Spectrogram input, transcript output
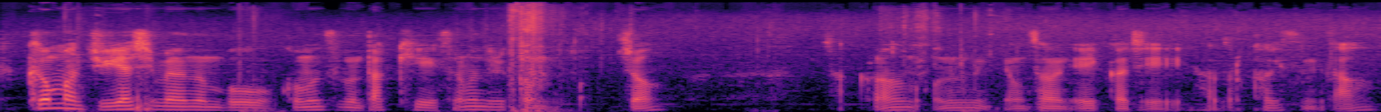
그것만 주의하시면은 뭐 검은습은 딱히 설명드릴 건 없죠. 자 그럼 오늘 영상은 여기까지 하도록 하겠습니다.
